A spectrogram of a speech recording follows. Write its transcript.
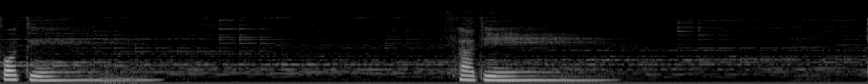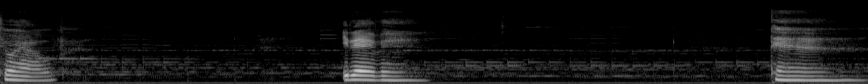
14 13 12 11 10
